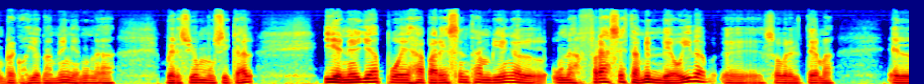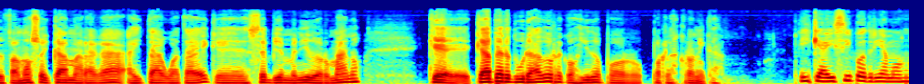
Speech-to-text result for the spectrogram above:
recogió también en una versión musical, y en ella pues aparecen también unas frases también de oída eh, sobre el tema. El famoso Ika Maragá Watae, que es bienvenido hermano, que, ha perdurado recogido por las crónicas. Y que ahí sí podríamos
